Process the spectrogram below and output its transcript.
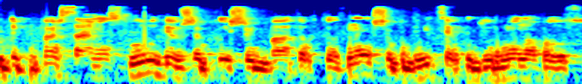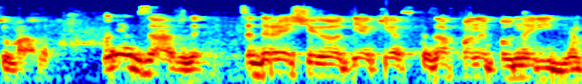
і тепер самі слуги вже пишуть багато хто з них, що подивіться, яку дурну наголосували. Ну як завжди, це до речі, от як я сказав, пане повнорідним,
